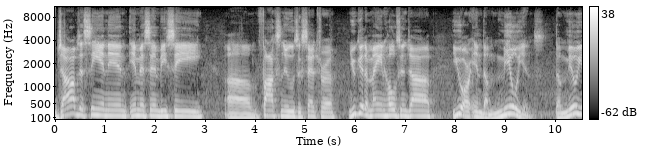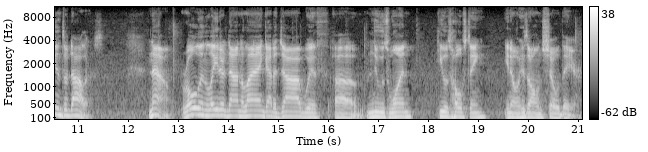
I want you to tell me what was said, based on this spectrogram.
Jobs at CNN, MSNBC, um, Fox News, etc. You get a main hosting job, you are in the millions, the millions of dollars. Now, Roland later down the line got a job with uh, News One. He was hosting, you know, his own show there.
